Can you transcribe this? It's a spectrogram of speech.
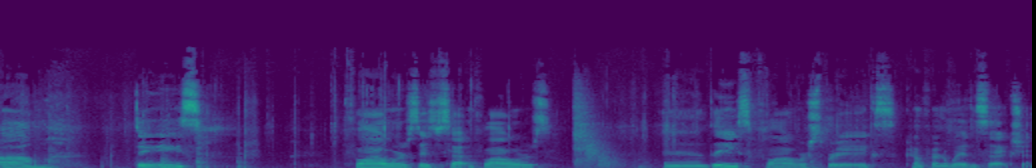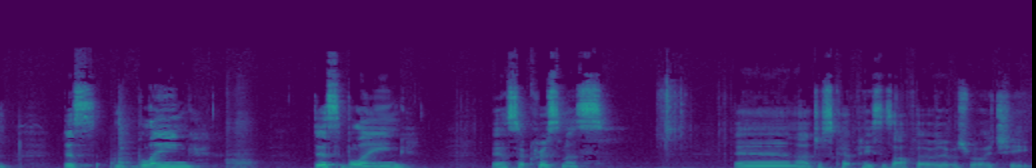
Um, these flowers, these are satin flowers. And these flower sprigs come from the wedding section. This bling, this bling is a Christmas and I just cut pieces off of it. It was really cheap.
